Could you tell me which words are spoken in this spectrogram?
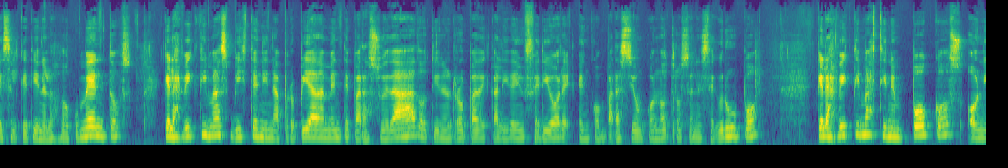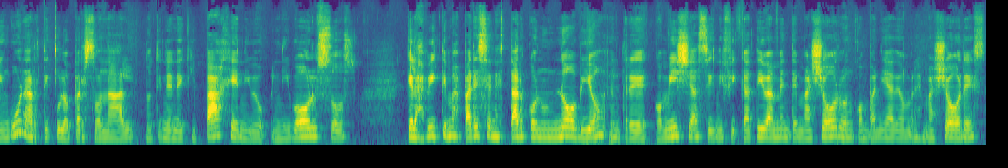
es el que tiene los documentos, que las víctimas visten inapropiadamente para su edad o tienen ropa de calidad inferior en comparación con otros en ese grupo, que las víctimas tienen pocos o ningún artículo personal, no tienen equipaje ni, ni bolsos, que las víctimas parecen estar con un novio, entre comillas, significativamente mayor o en compañía de hombres mayores,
